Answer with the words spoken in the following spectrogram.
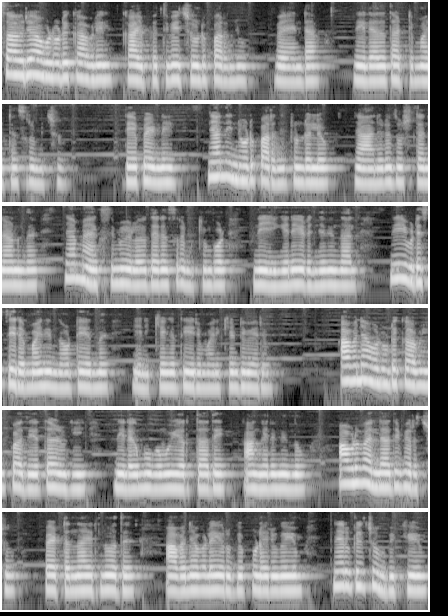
സൗരവ് അവളുടെ കവളിൽ കായ്പത്തി വെച്ചുകൊണ്ട് പറഞ്ഞു. വേണ്ട. നീല അത് തട്ടിമാറ്റാൻ ശ്രമിച്ചു. ദേ പെണ്ണേ ഞാൻ നിന്നോട് പറഞ്ഞിട്ടുണ്ടല്ലോ ഞാനൊരു ദുഷ്ടനാണെന്ന്. ഞാൻ മാക്സിമം ഇളവ് തരാൻ ശ്രമിക്കുമ്പോൾ നീ ഇങ്ങനെ ഇടിഞ്ഞു നിന്നാൽ നീ ഇവിടെ സ്ഥിരമായി നിന്നോട്ടെ എന്ന് എനിക്കങ്ങ് തീരുമാനിക്കേണ്ടി വരും. അവൻ അവളുടെ കവിൽ പതിയെ തഴുകി നില മുഖം ഉയർത്താതെ അങ്ങനെ നിന്നു. അവൾ വല്ലാതെ വിറച്ചു. പെട്ടെന്നായിരുന്നു അത്. അവൻ അവളെ ഇറുകി പുണരുകയും നെറുകിൽ ചുംബിക്കുകയും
